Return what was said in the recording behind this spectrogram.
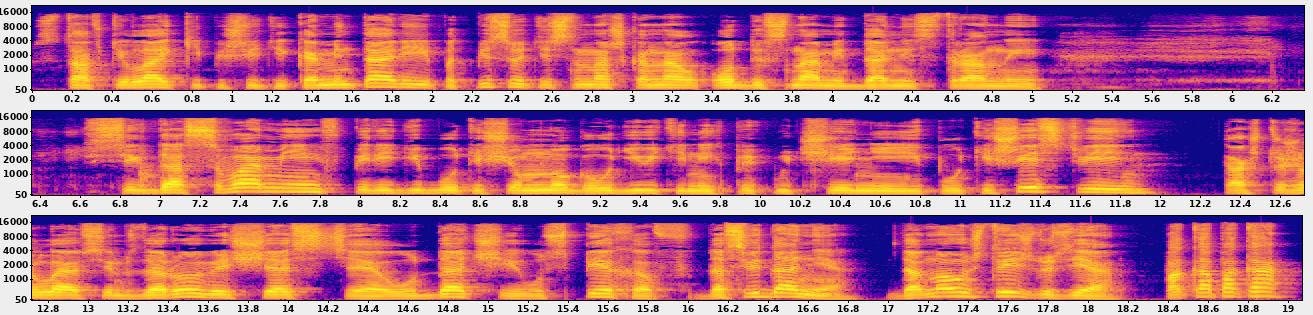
Ставьте лайки, пишите комментарии, подписывайтесь на наш канал Отдых с нами дальней страны. Всегда с вами. Впереди будет еще много удивительных приключений и путешествий. Так что желаю всем здоровья, счастья, удачи, успехов. До свидания. До новых встреч, друзья. Пока-пока.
